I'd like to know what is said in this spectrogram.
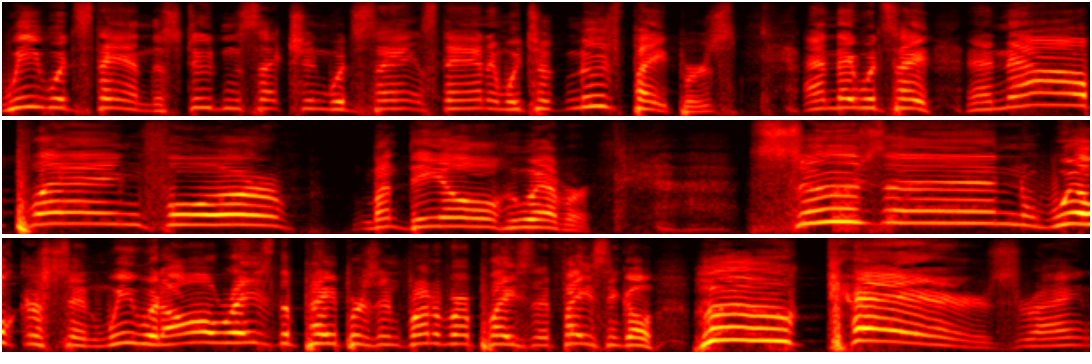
we would stand, the student section would stand, and we took newspapers and they would say, and now playing for deal, whoever. Susan Wilkerson. We would all raise the papers in front of our place face and go, Who cares? Right?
